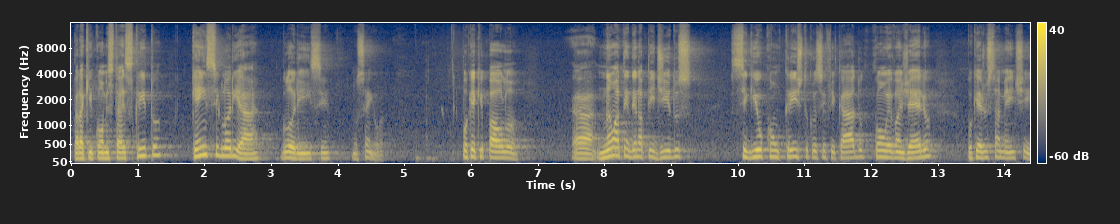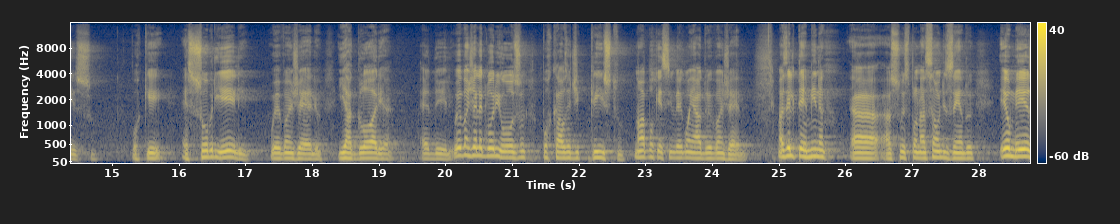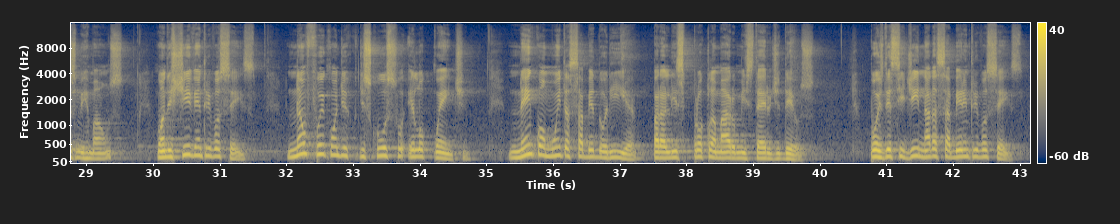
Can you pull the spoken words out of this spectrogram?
Para que, como está escrito, quem se gloriar, glorie-se no Senhor. Por que, que Paulo, ah, não atendendo a pedidos, seguiu com Cristo crucificado, com o Evangelho? Porque é justamente isso. Porque é sobre ele o Evangelho e a glória é dele. O Evangelho é glorioso por causa de Cristo, não há por que se envergonhar do Evangelho. Mas ele termina a, a sua explanação dizendo: Eu mesmo, irmãos, quando estive entre vocês, não fui com discurso eloquente, nem com muita sabedoria para lhes proclamar o mistério de Deus, pois decidi nada saber entre vocês,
